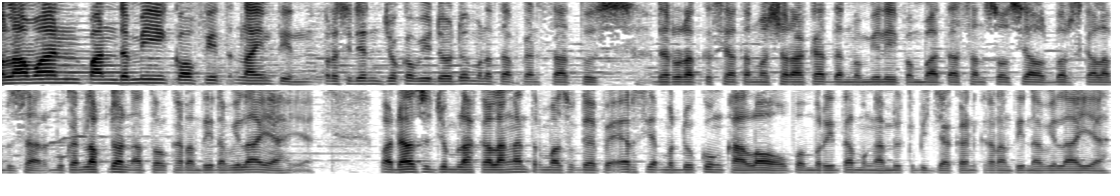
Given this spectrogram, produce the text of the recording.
Melawan pandemi COVID-19, Presiden Joko Widodo menetapkan status darurat kesehatan masyarakat dan memilih pembatasan sosial berskala besar, bukan lockdown atau karantina wilayah ya. Padahal sejumlah kalangan termasuk DPR siap mendukung kalau pemerintah mengambil kebijakan karantina wilayah.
